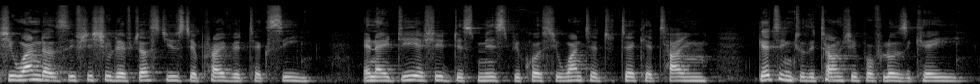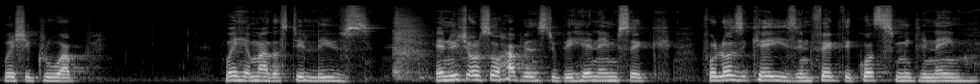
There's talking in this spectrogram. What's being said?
She wonders if she should have just used a private taxi, an idea she dismissed because she wanted to take her time getting to the township of Lozikeyi, where she grew up, where her mother still lives, and which also happens to be her namesake. For Lozikeyi is in fact the Goth's middle name.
